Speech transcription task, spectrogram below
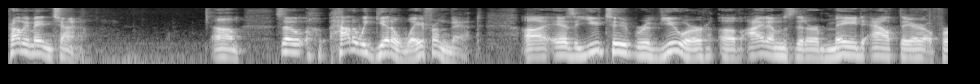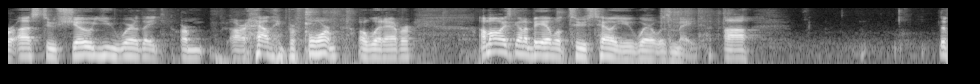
probably made in China. Um, so how do we get away from that? Uh, as a YouTube reviewer of items that are made out there for us to show you where they are or how they perform or whatever, I'm always going to be able to tell you where it was made. Uh, the,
